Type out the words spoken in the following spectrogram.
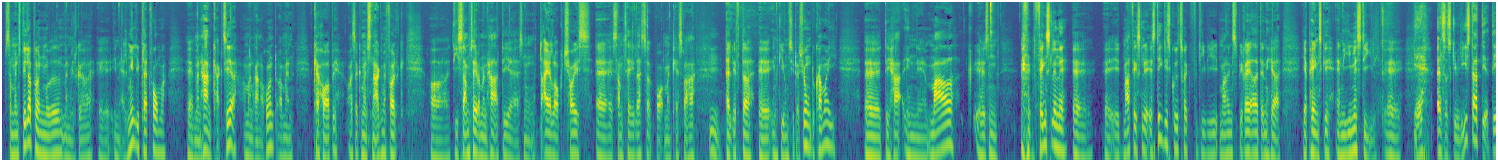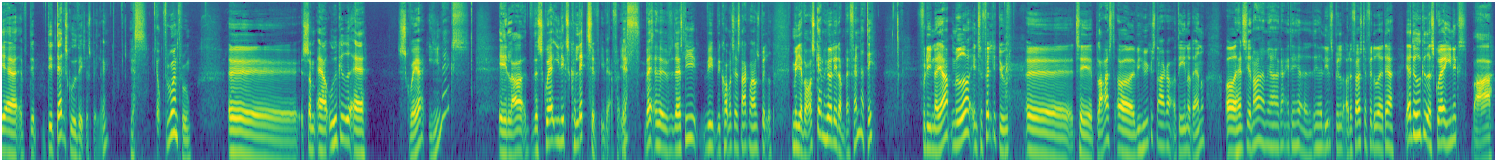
som man spiller på en måde, man vil gøre øh, en almindelig platformer. Øh, man har en karakter, og man render rundt, og man kan hoppe, og så kan man snakke med folk. Og de samtaler, man har, det er sådan nogle dialogue choice øh, samtaler, så, hvor man kan svare Mm. alt efter øh, en given situation, du kommer i. Øh, det har en øh, meget øh, sådan, fængslende, øh, øh, et meget fængslende æstetisk udtryk, fordi vi er meget inspireret af den her japanske anime-stil. Øh, Ja, altså skal vi lige starte der. Det er, det, det er dansk udviklet spil, ikke? yes. Through and through. Øh, som er udgivet af Square Enix? Eller The Square Enix Collective i hvert fald. Yes. Hvad, øh, lad os lige, vi, vi kommer til at snakke meget om spillet. Men jeg vil også gerne høre lidt om, hvad fanden er det? Fordi når jeg møder en tilfældig dude øh, til Blast, og vi hyggesnakker, og det ene og det andet, og han siger, nej, jeg har gang i det her, det her lille spil, og det første, jeg finder ud af, det er, ja, det er udgivet af Square Enix. Bare.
